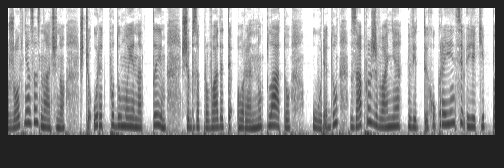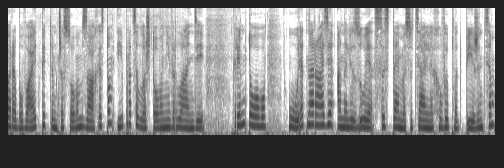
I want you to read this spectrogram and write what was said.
жовтня зазначено, що уряд подумає над тим, щоб запровадити оренну плату уряду за проживання від тих українців, які перебувають під тимчасовим захистом і працевлаштовані в Ірландії. Крім того, уряд наразі аналізує системи соціальних виплат біженцям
